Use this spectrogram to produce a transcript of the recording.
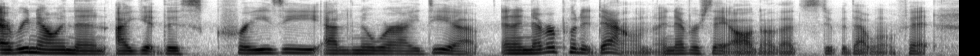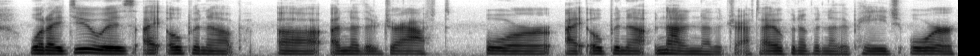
every now and then, I get this crazy out of nowhere idea and I never put it down. I never say, oh, no, that's stupid. That won't fit. What I do is I open up uh, another draft or I open up, not another draft, I open up another page. Or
